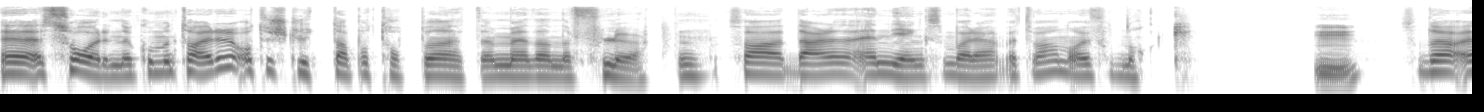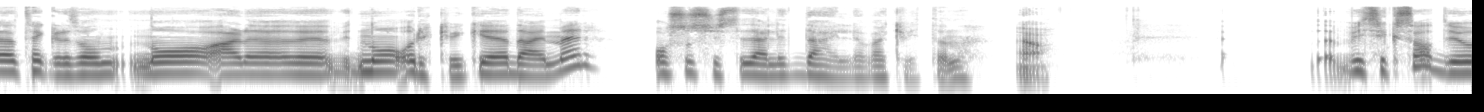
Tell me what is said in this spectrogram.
uh, sårende kommentarer. Og til slutt, da, på toppen av dette med denne flørten, så da er det en gjeng som bare Vet du hva, nå har vi fått nok. Mm. Så da jeg tenker det sånn nå, det, nå orker vi ikke deg mer, og så syns de det er litt deilig å være kvitt henne. Ja. Hvis ikke så hadde jo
